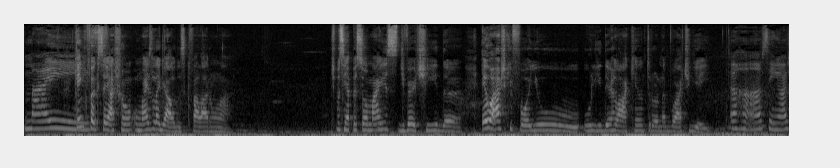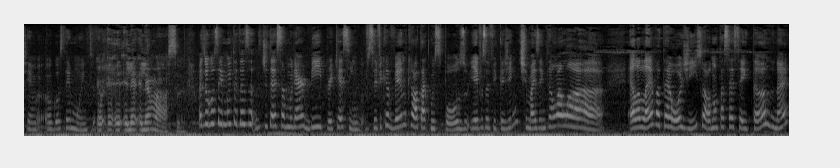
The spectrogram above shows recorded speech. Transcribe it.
Mas. Quem que foi que você achou o mais legal dos que falaram lá? Tipo assim, a pessoa mais divertida. Eu acho que foi o, o líder lá que entrou na boate gay. Aham, sim, eu achei. Eu gostei muito. Eu- ele, ele é massa. Mas eu gostei muito dessa- de ter essa mulher bi, porque assim, você fica vendo que ela tá com o esposo, e aí você fica, gente, mas então ela. Ela leva até hoje isso, ela não tá se aceitando, né?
